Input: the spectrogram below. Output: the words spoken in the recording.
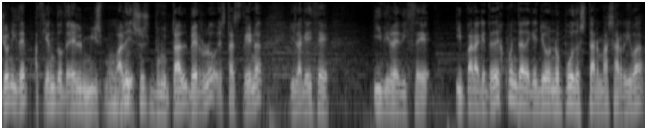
Johnny Depp haciendo de él mismo, ¿vale? Eso es brutal verlo, esta escena, y la que dice, y le dice, y para que te des cuenta de que yo no puedo estar más arriba,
